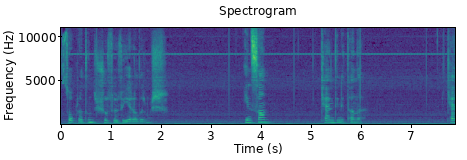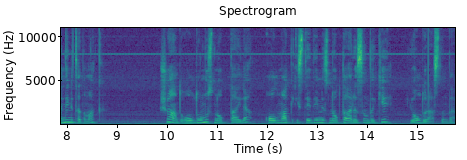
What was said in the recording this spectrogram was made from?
Sokrat'ın şu sözü yer alırmış. İnsan kendini tanı. Kendini tanımak şu anda olduğumuz noktayla olmak istediğimiz nokta arasındaki yoldur aslında.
